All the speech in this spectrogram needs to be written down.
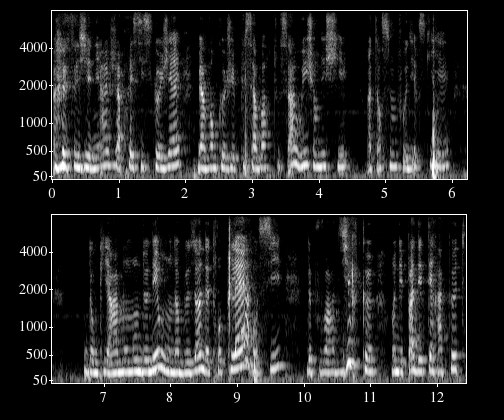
c'est génial, j'apprécie ce que j'ai, mais avant que j'ai pu savoir tout ça, oui, j'en ai chié. Attention, il faut dire ce qui est. Donc, il y a un moment donné où on a besoin d'être clair aussi de pouvoir dire qu'on n'est pas des thérapeutes,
